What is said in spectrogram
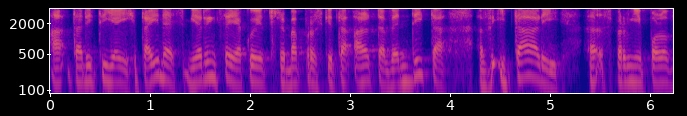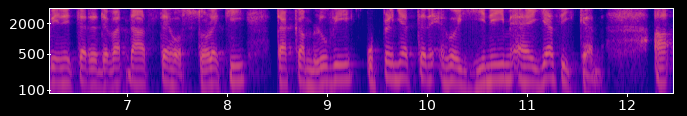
a tady ty jejich tajné směrnice, jako je třeba prostě ta Alta Vendita v Itálii z první poloviny tedy 19. století, tak mluví úplně tedy jako jiným jazykem. A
